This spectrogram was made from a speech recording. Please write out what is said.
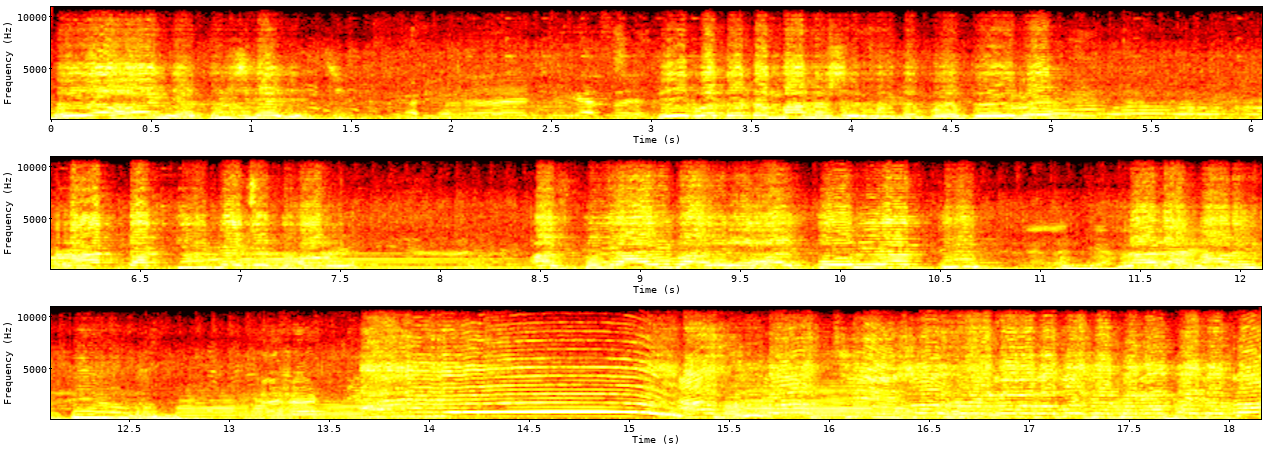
হইয়া হয় না পিছলে যাচ্ছে মানুষের মধ্যে কইতে হলো রাতটা কি বেগে ধরে? আজ তুই আই বাইরে হয় একদিন না হারি তিন বসে খাইতে তো?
